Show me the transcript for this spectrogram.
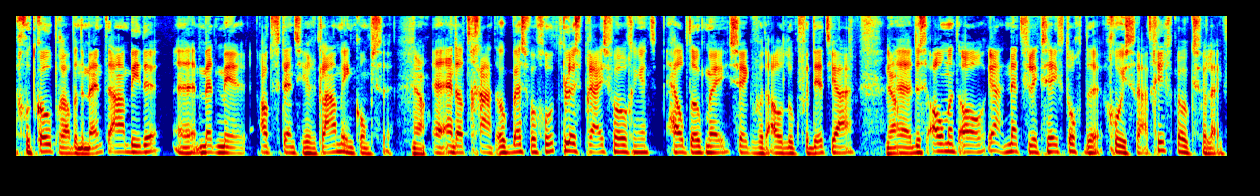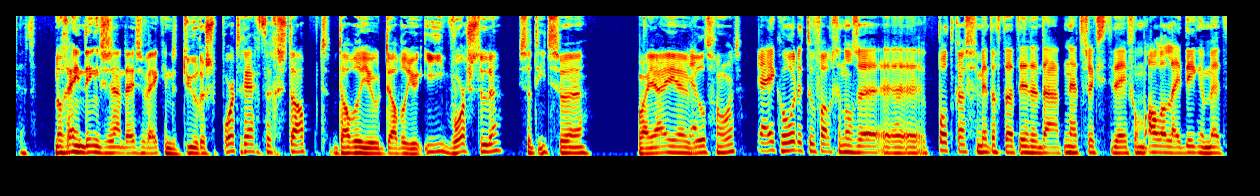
goedkopere abonnementen aanbieden met meer advertentie- en reclameinkomsten. Ja. en dat gaat ook best wel goed. Plus prijsverhogingen helpt ook mee, zeker voor de outlook voor dit jaar. Ja. dus al met al, ja, Netflix heeft toch de goede strategie gekozen, zo lijkt het. Nog één ding, ze zijn deze week in de dure sportrechten gestapt. WWE, worstelen. Is dat iets uh, waar jij uh, wild van wordt? Ja, ik hoorde toevallig in onze uh, podcast vanmiddag dat inderdaad Netflix het idee heeft om allerlei dingen met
